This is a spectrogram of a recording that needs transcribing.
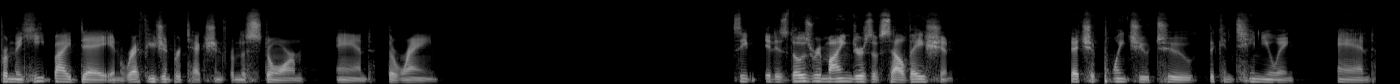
from the heat by day and refuge and protection from the storm and the rain. See, it is those reminders of salvation that should point you to the continuing and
